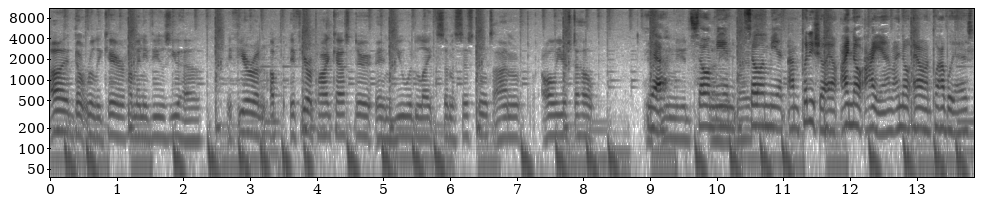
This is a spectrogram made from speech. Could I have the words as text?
I don't really care how many views you have. If you're an up if you're a podcaster and you would like some assistance, I'm all ears to help. If Yeah. So any me and so me and I'm pretty sure Al- I know I am. I know Alan probably is.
